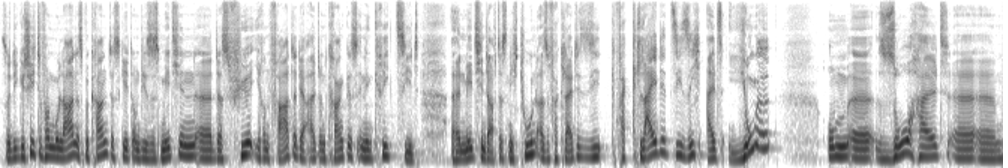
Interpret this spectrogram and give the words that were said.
So, die Geschichte von Mulan ist bekannt. Es geht um dieses Mädchen, äh, das für ihren Vater, der alt und krank ist, in den Krieg zieht. Äh, ein Mädchen darf das nicht tun, also verkleidet sie, verkleidet sie sich als Junge, um äh, so halt äh, äh,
